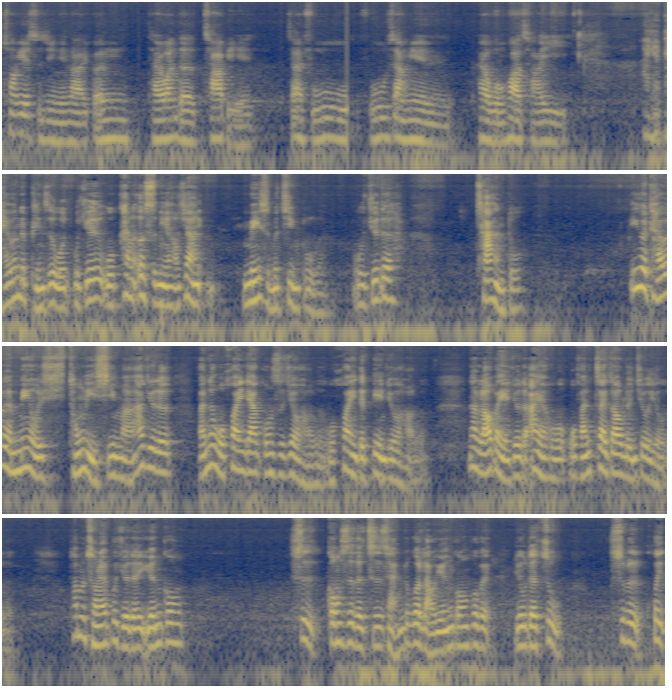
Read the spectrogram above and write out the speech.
创业十几年来，跟台湾的差别在服务服务上面还有文化差异。哎呀，台湾的品质，我我觉得我看了二十年，好像没什么进步了。我觉得差很多，因为台湾人没有同理心嘛，他觉得反正我换一家公司就好了，我换一个店就好了。那老板也觉得，哎呀，我我反正再招人就有了。他们从来不觉得员工是公司的资产，如果老员工会不会留得住，是不是会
